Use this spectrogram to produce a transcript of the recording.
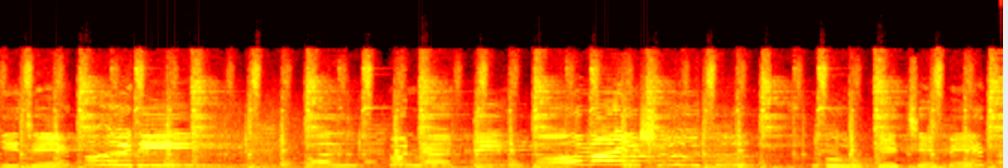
কি যে চেপে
